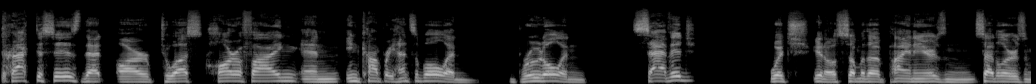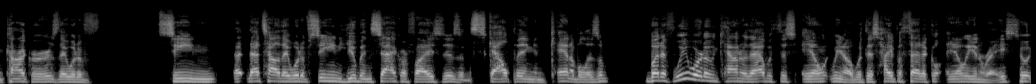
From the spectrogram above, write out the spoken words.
practices that are to us horrifying and incomprehensible and brutal and savage, which, you know, some of the pioneers and settlers and conquerors, they would have seen that's how they would have seen human sacrifices and scalping and cannibalism. But if we were to encounter that with this, alien you know, with this hypothetical alien race, who,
